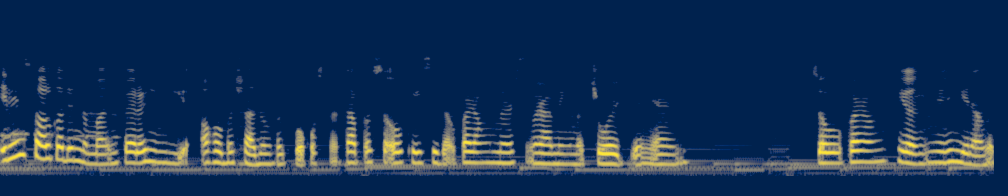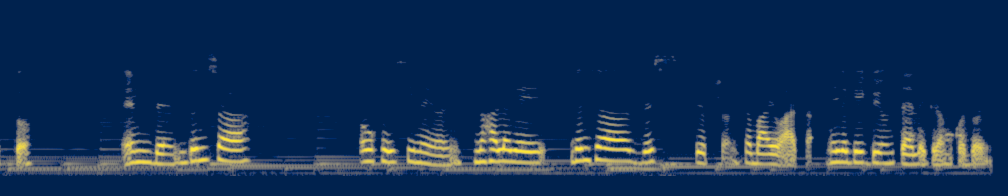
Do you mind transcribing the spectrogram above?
in-install ko din naman, pero hindi ako masyadong nag-focus na. Tapos sa OKC daw, parang mas maraming matured, ganyan. So, parang, yun, yun yung ginamit ko. And then, dun sa OKC na yun, nakalagay, dun sa description, sa bio ata. Nilagay ko yung telegram ko doon.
